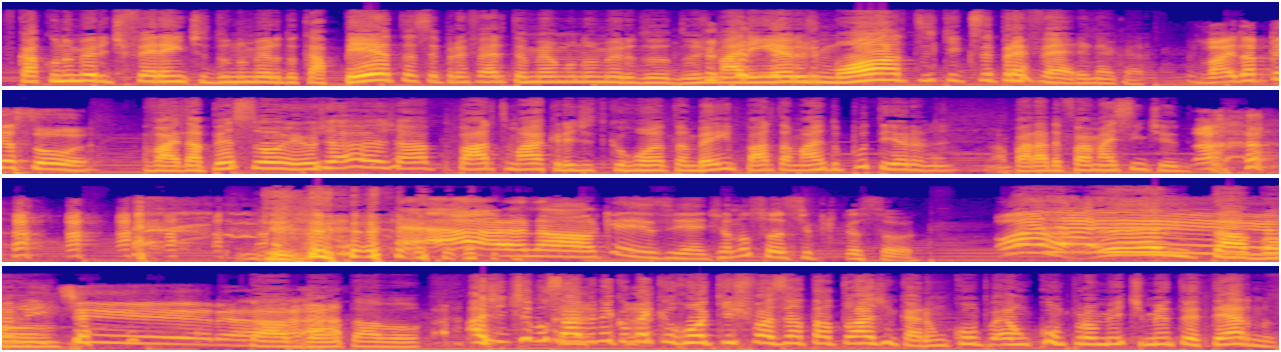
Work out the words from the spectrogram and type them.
Ficar com um número diferente do número do capeta? Você prefere ter o mesmo número do- dos marinheiros mortos? O que, que você prefere, né, cara? Vai da pessoa. Vai da pessoa. Eu já, já parto mais, acredito que o Juan também parta mais do puteiro, né? A parada que faz mais sentido. Ah, não, que isso, gente. Eu não sou esse tipo de pessoa. Olha aí! Tá bom. Mentira! Tá bom, tá bom. A gente não sabe nem como é que o Juan quis fazer a tatuagem, cara. Um com- é um comprometimento eterno.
